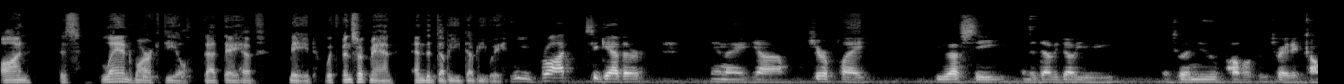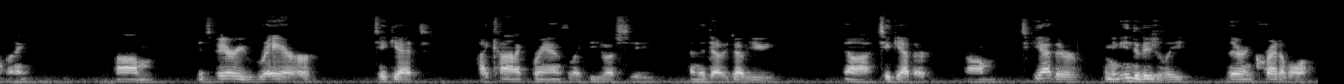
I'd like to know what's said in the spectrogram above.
on this landmark deal that they have made with Vince McMahon and the WWE. We brought together in a um, pure play UFC and the WWE into a new publicly traded company. Um, it's very rare to get iconic brands like the UFC and the WWE uh, together. Um, together, I mean, individually, they're incredible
